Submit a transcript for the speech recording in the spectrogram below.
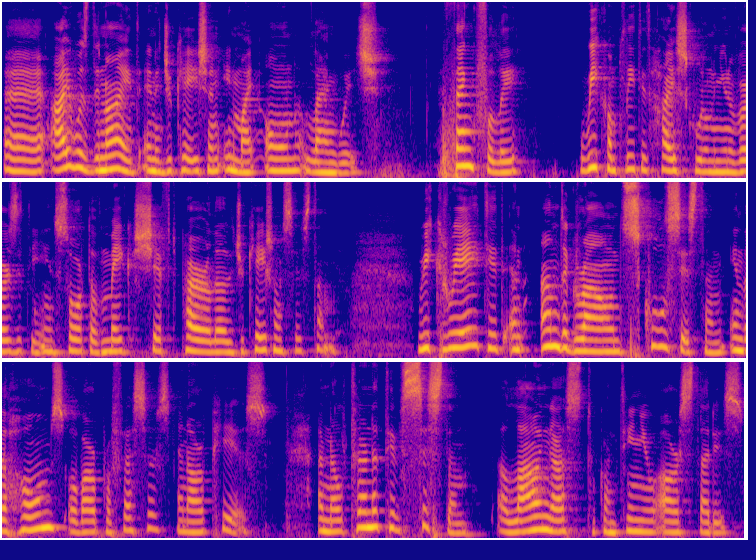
uh, I was denied an education in my own language. Thankfully, we completed high school and university in sort of makeshift parallel education system. We created an underground school system in the homes of our professors and our peers, an alternative system allowing us to continue our studies.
